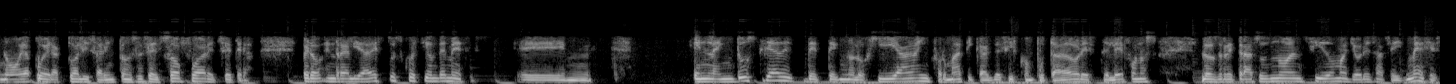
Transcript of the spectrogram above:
no voy a poder actualizar entonces el software, etcétera. Pero en realidad esto es cuestión de meses. Em, en la industria de, tecnología informática, es decir, computadores, teléfonos, los retrasos no han sido mayores a seis meses,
